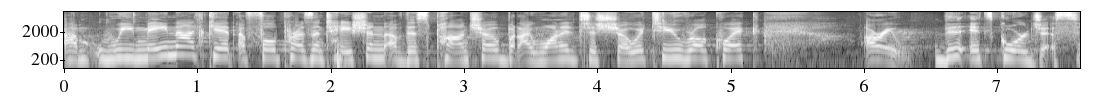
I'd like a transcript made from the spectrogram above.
Um, we may not get a full presentation of this poncho, but I wanted to show it to you real quick. All right, it's gorgeous.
